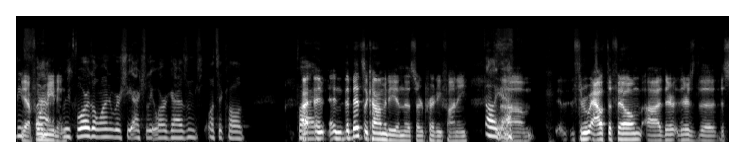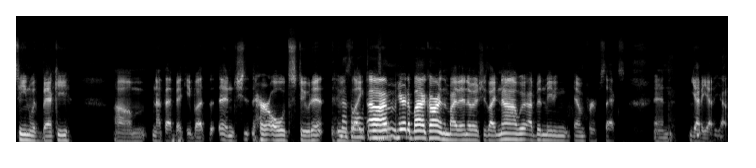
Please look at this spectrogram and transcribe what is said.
Yeah, four uh, meetings. before the one where she actually orgasms. What's it called? I, and, and the bits of comedy in this are pretty funny oh yeah, um throughout the film uh there there's the the scene with becky um not that becky but and she, her old student who's like oh i'm here to buy a car and then by the end of it she's like nah we, i've been meeting him for sex and yada yada yada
